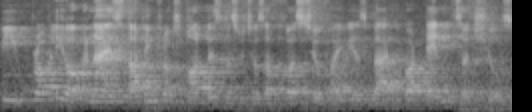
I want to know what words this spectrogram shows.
we probably organize, starting from small business, which was our first show five years back, about 10 such shows.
